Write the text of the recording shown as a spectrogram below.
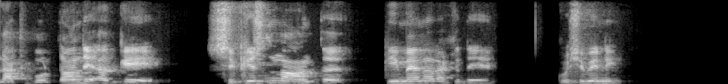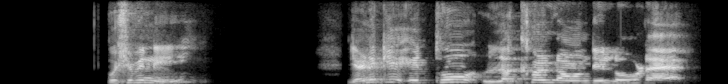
ਲੱਖ ਵੋਟਾਂ ਦੇ ਅੱਗੇ ਸਿੱਖੀ ਸਿਧਾਂਤ ਕੀ ਮੈਨਾਂ ਰੱਖਦੇ ਆ? ਕੁਝ ਵੀ ਨਹੀਂ। ਕੁਝ ਵੀ ਨਹੀਂ। ਜਾਣੀ ਕਿ ਇੱਥੋਂ ਲੱਖਾਂ ਲਾਉਣ ਦੀ ਲੋੜ ਹੈ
